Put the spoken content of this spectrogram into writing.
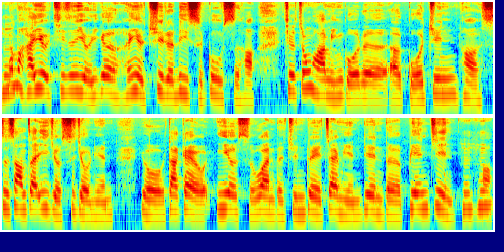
那么还有其实有一个很有趣的历史故事哈，就中华民国的呃国军哈，事实上在一九四九年有大概有一二十万的军队在缅甸的边境啊，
